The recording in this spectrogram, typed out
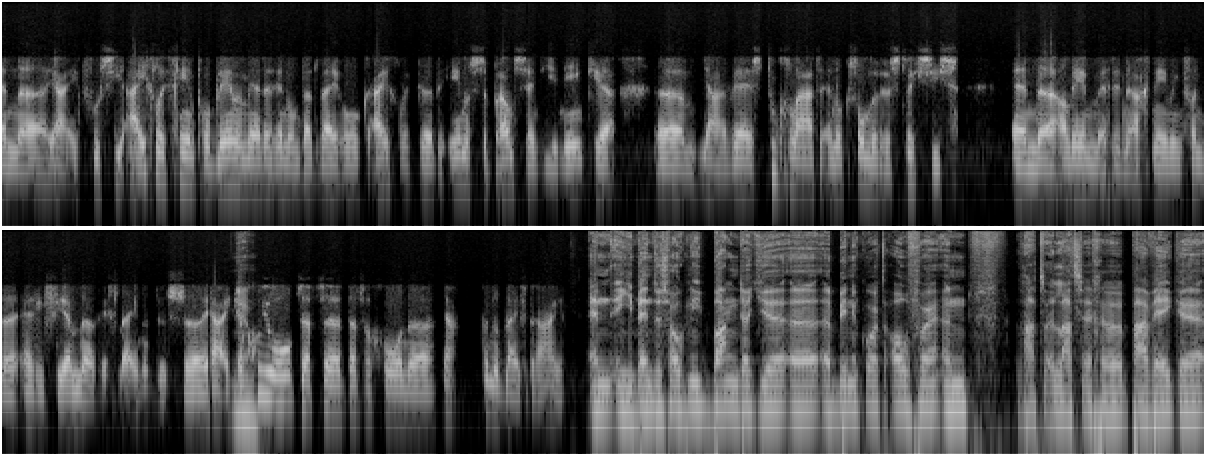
En eh, ja, ik voorzie eigenlijk geen problemen meer erin, omdat wij ook eigenlijk eh, de enige brand zijn die in één keer ehm, ja, weer is toegelaten en ook zonder restricties. En eh, alleen met in achtneming van de RIVM-richtlijnen. Dus ja, ik heb goede hoop dat, dat we gewoon ja, kunnen blijven draaien. En, en je bent dus ook niet bang dat je binnenkort over een, laat, laat zeggen, een paar weken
